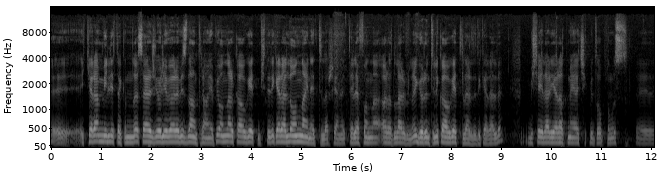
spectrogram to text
Ee, Kerem milli takımda Sergio Oliveira bizde antrenman yapıyor. Onlar kavga etmiş. Dedik herhalde online ettiler. Yani telefonla aradılar birbirine. Görüntülü kavga ettiler dedik herhalde. Bir şeyler yaratmaya açık bir toplumuz. Ee,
